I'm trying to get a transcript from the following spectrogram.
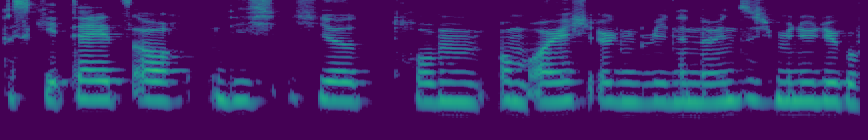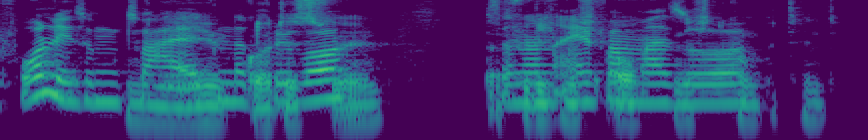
Es geht ja jetzt auch nicht hier drum, um euch irgendwie eine 90-minütige Vorlesung zu halten um Gottes darüber. Willen. Da sondern einfach mal so- kompetent.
